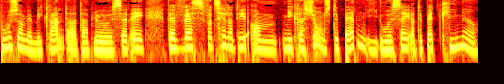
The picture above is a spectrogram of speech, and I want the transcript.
busser med migranter, der blev sat af. Hvad, hvad fortæller det om migrationsdebatten i USA og debatklimaet?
